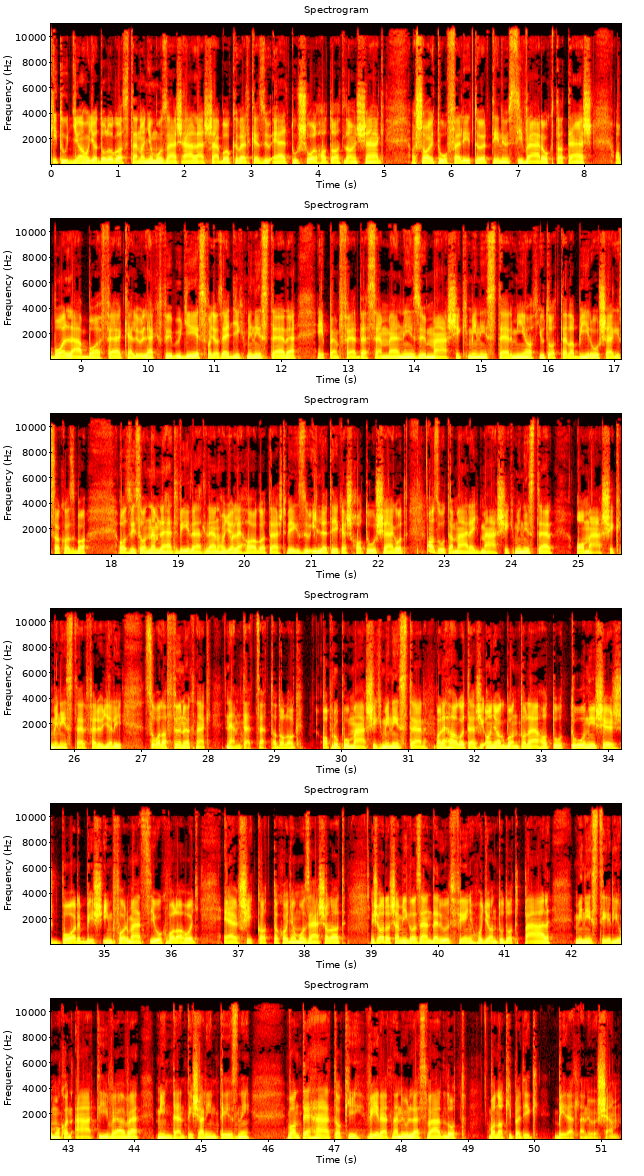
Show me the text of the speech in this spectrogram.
Ki tudja, hogy a dolog aztán a nyomozás állásából következő eltusolhatatlanság, a sajtó felé történő szivárogtatás, a ballábbal felkelő legfőbb ügyész, vagy az egyik miniszterre, éppen ferde szemmel néző másik miniszter miatt jutott el a bírósági szakaszba, az viszont nem lehet véletlen, hogy a lehallgatást végző illetékes hatóságot azóta már egy másik miniszter, a másik miniszter felügyeli, szóval a főnöknek nem tetszett a dolog. Apropó másik miniszter, a lehallgatási anyagban található tónis és barbis információk valahogy elsikkadtak a nyomozás alatt, és arra sem igazán derült fény, hogyan tudott Pál minisztériumokon átívelve mindent is elintézni. Van tehát, aki véletlenül lesz vádlott, van, aki pedig véletlenül sem.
